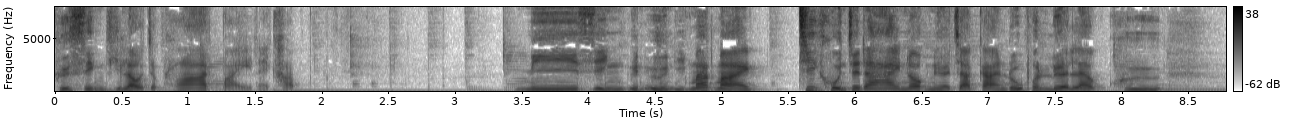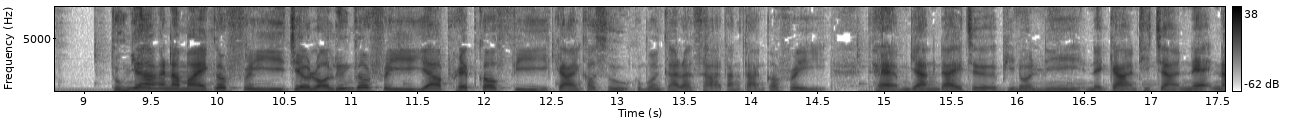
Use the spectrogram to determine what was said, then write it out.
คือสิ่งที่เราจะพลาดไปนะครับ มีสิ่งอื่นๆอีกมากมายที่คุณจะได้นอกเหนือจากการรู้ผลเลือดแล้วคือ ถุงยางอนามัยก็ฟรี เจลหล่อลื่นก็ฟรี ยาเพล็บก็ฟรี การเข้าสู่กระบวนการรักษาต่างๆ ก็ฟรี แถมยังได้เจอพี่นนนี่ในการที่จะแนะน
